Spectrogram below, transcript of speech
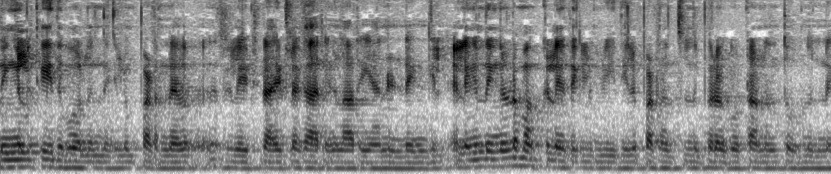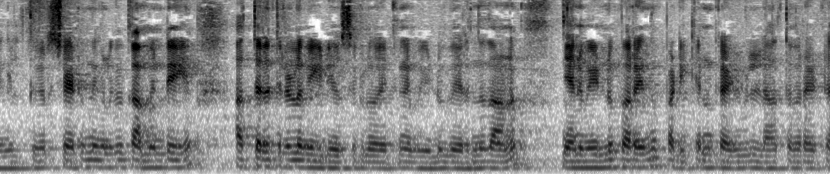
നിങ്ങൾക്ക് ഇതുപോലെ എന്തെങ്കിലും പഠന റിലേറ്റഡ് ആയിട്ടുള്ള കാര്യങ്ങൾ അറിയാനുണ്ടെങ്കിൽ അല്ലെങ്കിൽ നിങ്ങളുടെ മക്കൾ ഏതെങ്കിലും രീതിയിൽ പഠനത്തിൽ നിന്ന് പിറകോട്ടാണെന്ന് തോന്നുന്നുണ്ടെങ്കിൽ തീർച്ചയായിട്ടും നിങ്ങൾക്ക് കമന്റ് ചെയ്യും. അത്തരത്തിലുള്ള വീഡിയോസുകളുമായിട്ട് ഞാൻ വീണ്ടും വരുന്നതാണ്. ഞാൻ വീണ്ടും പറയുന്നു പഠിക്കാൻ കഴിവില്ലാത്തവരായിട്ട്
